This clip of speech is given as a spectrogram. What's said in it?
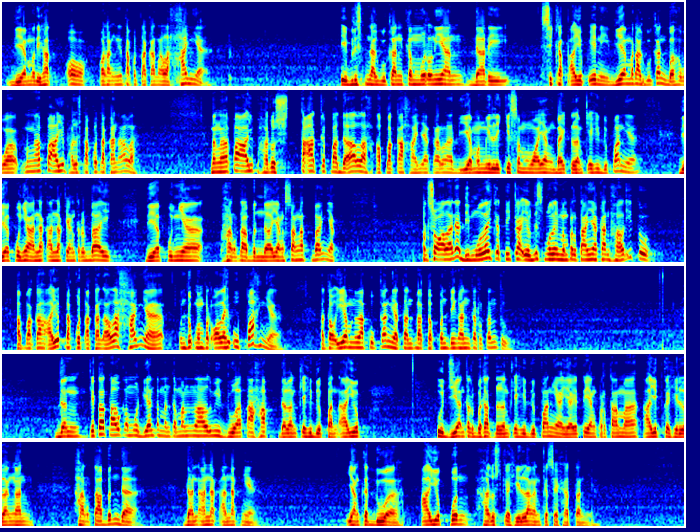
dia melihat, oh orang ini takut akan Allah hanya. Iblis meragukan kemurnian dari sikap Ayub ini. Dia meragukan bahwa mengapa Ayub harus takut akan Allah. Mengapa Ayub harus taat kepada Allah? Apakah hanya karena dia memiliki semua yang baik dalam kehidupannya? Dia punya anak-anak yang terbaik. Dia punya harta benda yang sangat banyak. Persoalannya dimulai ketika iblis mulai mempertanyakan hal itu. Apakah Ayub takut akan Allah hanya untuk memperoleh upahnya atau ia melakukannya tanpa kepentingan tertentu? Dan kita tahu kemudian teman-teman melalui dua tahap dalam kehidupan Ayub. Ujian terberat dalam kehidupannya yaitu yang pertama Ayub kehilangan harta benda dan anak-anaknya. Yang kedua, Ayub pun harus kehilangan kesehatannya.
